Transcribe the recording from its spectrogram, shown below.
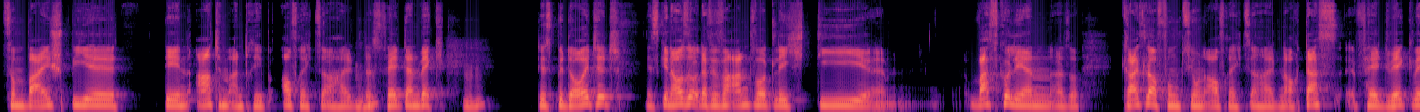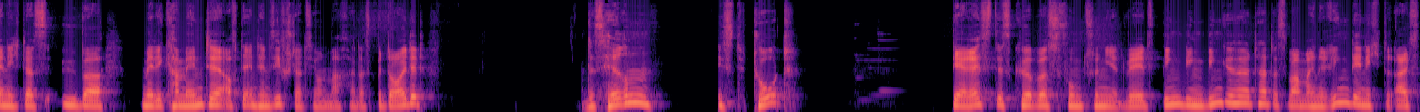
zum Beispiel den Atemantrieb aufrechtzuerhalten. Mhm. Das fällt dann weg. Mhm. Das bedeutet, ist genauso dafür verantwortlich, die ähm, vaskulären, also Kreislauffunktion aufrechtzuerhalten. Auch das fällt weg, wenn ich das über Medikamente auf der Intensivstation mache. Das bedeutet, das Hirn ist tot, der Rest des Körpers funktioniert. Wer jetzt Bing, Bing, Bing gehört hat, das war mein Ring, den ich als,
